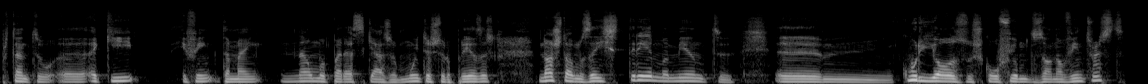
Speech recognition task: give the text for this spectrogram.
portanto, uh, aqui, enfim, também não me parece que haja muitas surpresas. Nós estamos extremamente um, curiosos com o filme The Zone of Interest.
